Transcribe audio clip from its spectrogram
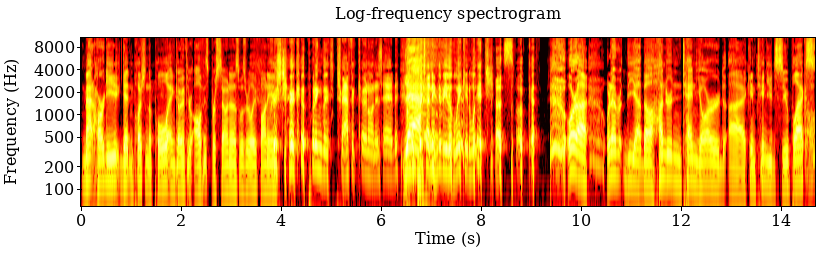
Matt Hardy getting pushed in the pool and going through all of his personas was really funny. Chris Jericho putting the traffic cone on his head. Yeah. pretending to be the Wicked Witch. That's so good. or uh, whenever the uh, the 110 yard uh, continued suplex.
